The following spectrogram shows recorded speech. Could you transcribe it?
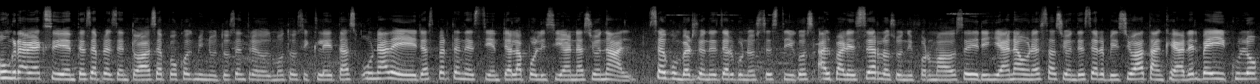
Un grave accidente se presentó hace pocos minutos entre dos motocicletas, una de ellas perteneciente a la Policía Nacional. Según versiones de algunos testigos, al parecer los uniformados se dirigían a una estación de servicio a tanquear el vehículo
